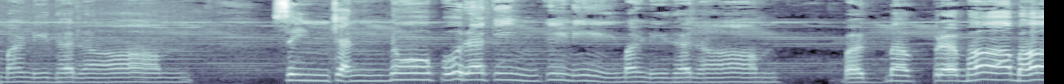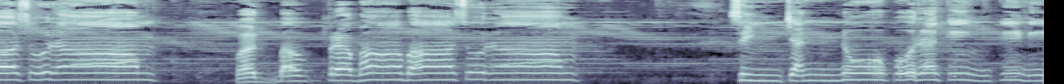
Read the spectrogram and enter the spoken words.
मुक्ताहारलसत्किरीटरुचिराम् सिञ्चन्नूपुरकिङ्किणी मणिधराम् सिञ्चन्नूपुरकिङ्किणी मणिधराम् पद्मप्रभाभासुराम् पद्मप्रभाभासुराम्। सिञ्चन्नूपुरकिङ्किणी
